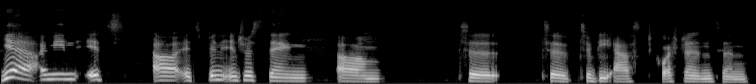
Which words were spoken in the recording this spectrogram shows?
yeah. I mean, it's uh, it's been interesting um, to to to be asked questions and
